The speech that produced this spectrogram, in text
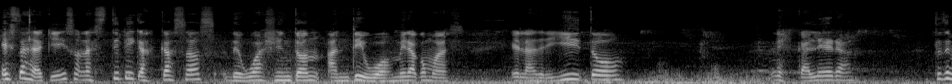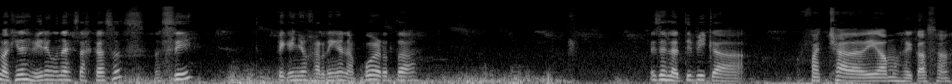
Estas de aquí son las típicas casas de Washington antiguo. Mira cómo es. El ladrillito, la escalera. ¿Tú te imaginas vivir en una de estas casas? Así. Un pequeño jardín en la puerta. Esta es la típica fachada, digamos, de casa.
